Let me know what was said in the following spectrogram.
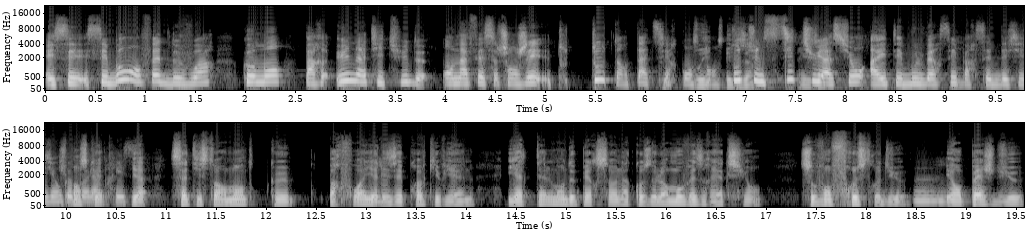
Et c'est beau en fait de voir comment, par une attitude, on a fait changer tout, tout un tas de circonstances. Toute une situation a été bouleversée mm. par cette décision que Paul a prise. cette histoire montre que parfois, il y a des épreuves qui viennent. Il y a tellement de personnes, à cause de leur mauvaise réaction, souvent frustrent Dieu mm. et empêchent Dieu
